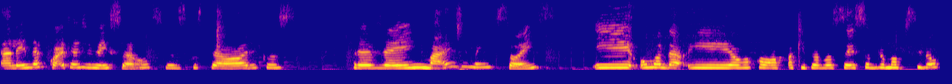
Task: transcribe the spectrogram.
Além da quarta dimensão, os físicos teóricos preveem mais dimensões e, uma da, e eu vou falar aqui para vocês sobre uma possível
